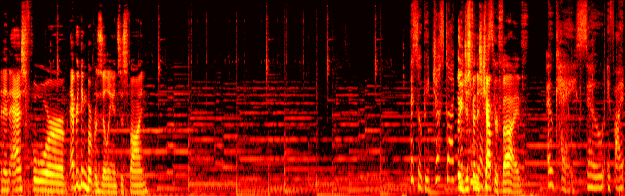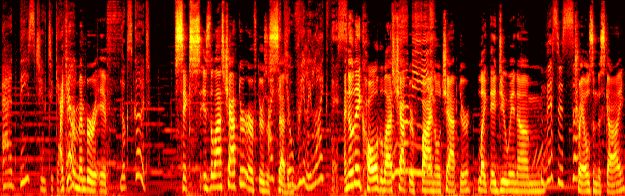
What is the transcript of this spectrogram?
And then as for everything but resilience is fine. This'll be just like Oh, you just finished chapter 5. Okay, so if I add these two together... I can't remember if Looks good. 6 is the last chapter or if there's a I 7. think you'll really like this. I know they call the last chapter final chapter, like they do in um This is so... Trails in the Sky.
